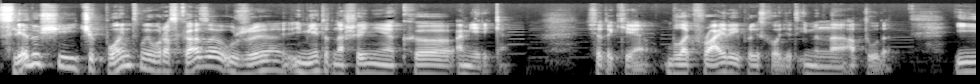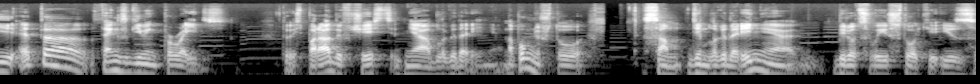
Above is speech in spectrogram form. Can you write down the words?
Следующий чекпоинт моего рассказа уже имеет отношение к Америке. Все-таки Black Friday происходит именно оттуда. И это Thanksgiving Parades, то есть парады в честь Дня Благодарения. Напомню, что сам День Благодарения берет свои истоки из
